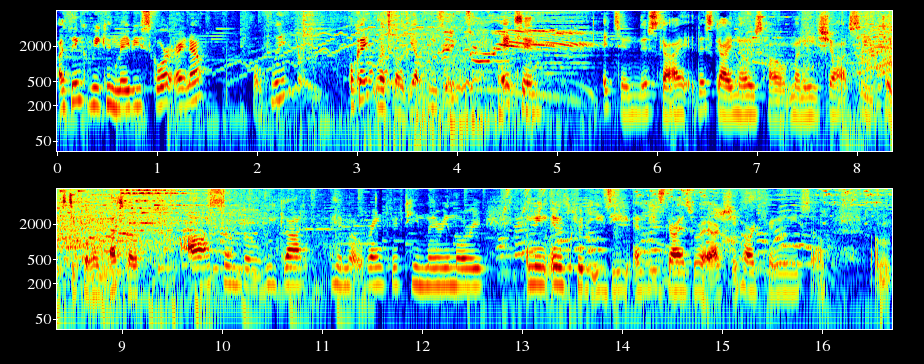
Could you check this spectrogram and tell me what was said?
I think we can maybe score it right now. Hopefully. Okay, let's go. Yep, he's in. It's in. It's in. This guy. This guy knows how many shots he takes to kill him. Let's go. Awesome, bro. We got him at rank 15, Larry and Lawrie. I mean, it was pretty easy, and these guys were actually hard carrying me. So, um,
